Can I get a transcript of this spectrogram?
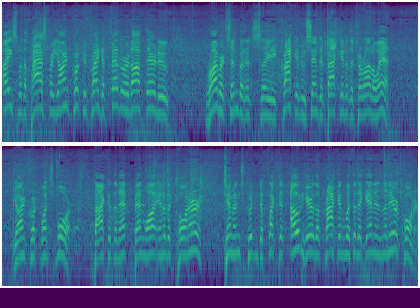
ice with a pass for Järnkrok, who tried to feather it off there to Robertson, but it's the Kraken who send it back into the Toronto end. Järnkrok once more. Back of the net, Benoit into the corner. Timmins couldn't deflect it out here. The Kraken with it again in the near corner.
